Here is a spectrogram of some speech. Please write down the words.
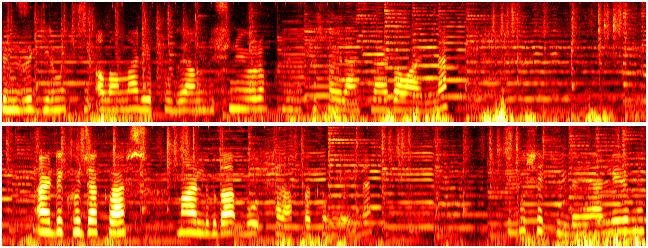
denize girmek için alanlar yapılacağını düşünüyorum. Hani bu tür söylentiler de var yine. Erdek Ocaklar, Narlı da bu tarafta kalıyor yine. Bu şekilde yerlerimiz.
